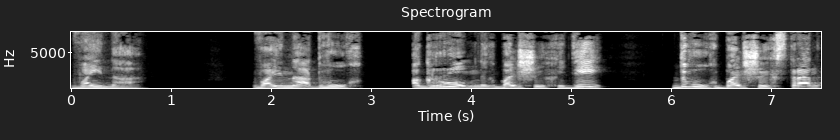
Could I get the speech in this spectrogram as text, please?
война. Война двух огромных больших идей, двух больших стран,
